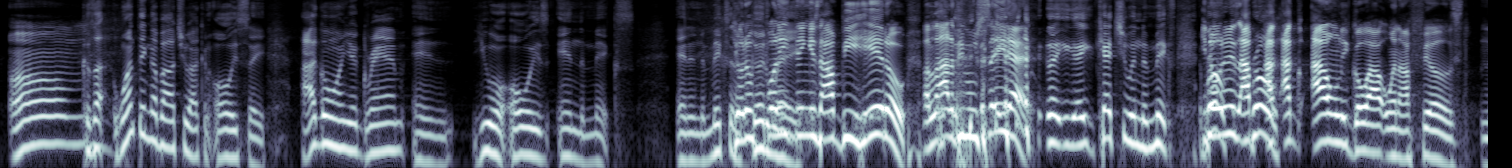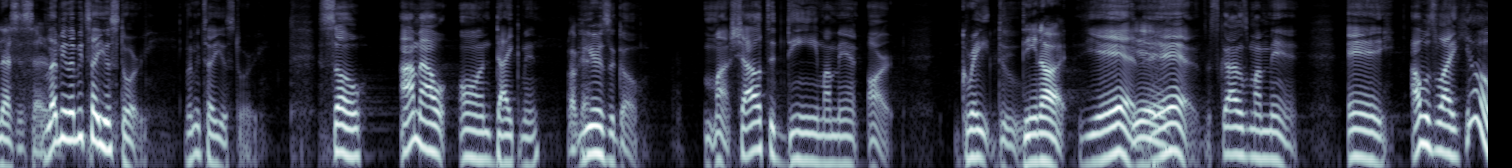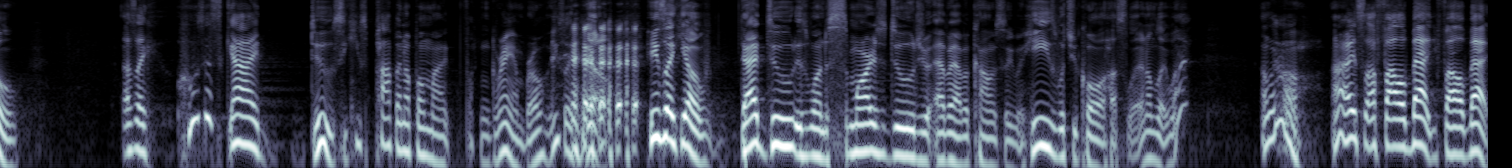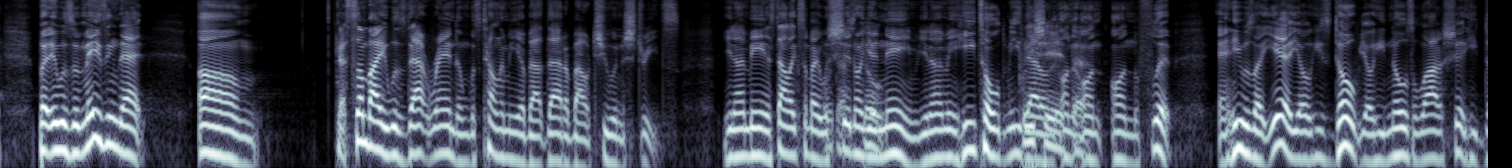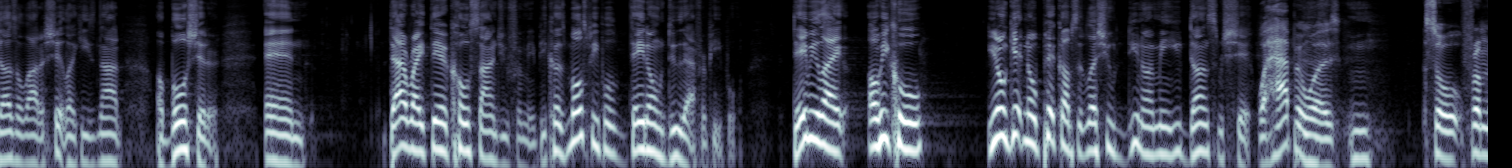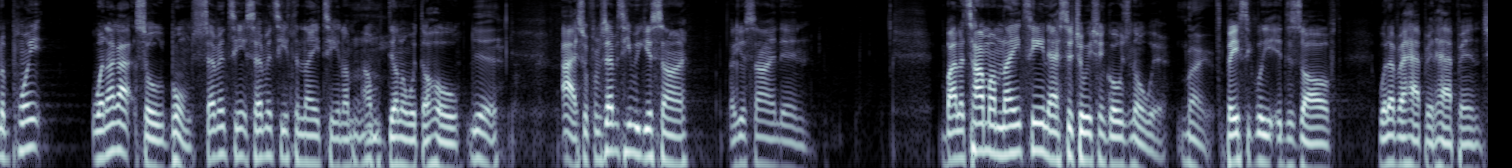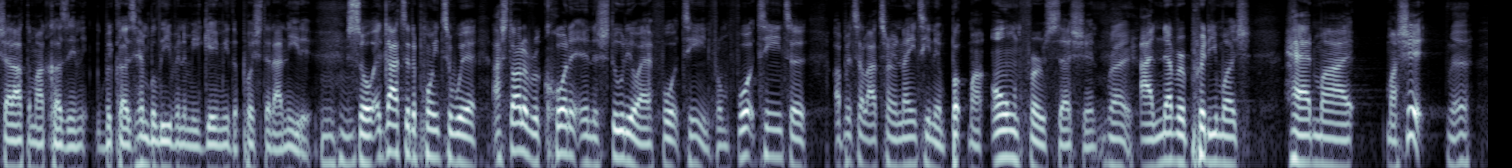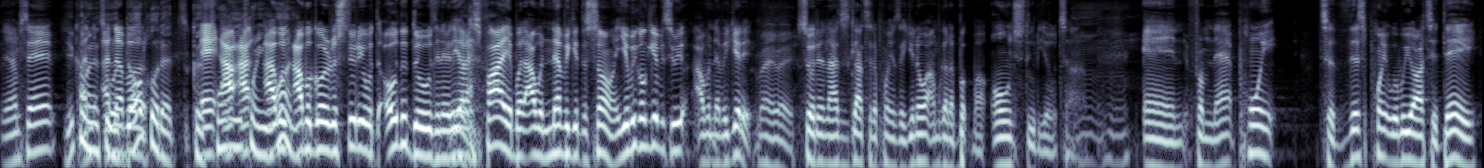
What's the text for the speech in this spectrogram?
Um, Because one thing about you, I can always say, I go on your gram and you are always in the mix, and in the mix in yo, the funny way. thing is, I'll be here though. A lot of people say that. like they catch you in the mix. You know what it is? I, bro, I, I, I only go out when I feel it's necessary. let me let me tell you a story. Let me tell you a story. So I'm out on Dyckman Okay. years ago. My shout out to Dean, my man Art, great dude. Dean Art. Yeah, Yeah. yeah, This guy was my man. And I was like, yo, I was like, who's this guy Duce? He keeps popping up on my fucking gram, bro. He's like, yo, he's like, yo, that dude is one of the smartest dudes you'll ever have a conversation with. He's what you call a hustler. And I'm like, what? I'm like, oh, all right. So I followed back. You followed back. But it was amazing that um that somebody was that random was telling me about that about you in the streets. You know what I mean? It's not like somebody was Oh, shitting on your name. You know what I mean? He told me that on, on, that. on on the flip. And he was like, Yeah, yo, he's dope. Yo, he knows a lot of shit. He does a lot of shit. Like he's not a bullshitter. And that right there co-signed you for me because most people they don't do that for people. They be like, "Oh, he cool." You don't get no pickups unless you, you know, what I mean, you done some shit. What happened was, Mm. so from the point when I got, so boom, 17, 17 to 19, I'm, Mm-hmm. I'm dealing with the whole. Yeah, All right, so from 17, we get signed. I get signed, and by the time I'm 19, that situation goes nowhere. right. Basically, it dissolved. Whatever happened, happened. Shout out to my cousin because him believing in me gave me the push that I needed. Mm-hmm. So it got to the point to where I started recording in the studio at 14. From 14 to up until I turned 19 and booked my own first session. Right. I never pretty much had my my shit. Yeah. You know what I'm saying? You're coming I- into I never- adulthood at- 'cause 20, I, I- I, would, I would go to the studio with the older dudes and they'd be like, Yeah. that's fire, but I would never get the song. Yeah, we're gonna give it to you. I would never get it. Right, right. So then I just got to the point, it's like, you know what, I'm gonna book my own studio time. Mm-hmm. And from that point to this point where we are today,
